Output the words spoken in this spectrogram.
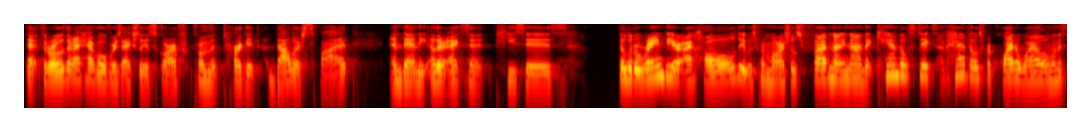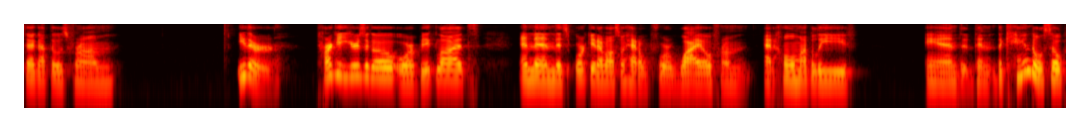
That throw that I have over is actually a scarf from the Target dollar spot. And then the other accent pieces, the little reindeer I hauled, it was from Marshall's for $5.99. That candlesticks, I've had those for quite a while. I want to say I got those from either Target years ago or Big Lots. And then this orchid I've also had for a while from at home, I believe. And then the candle. So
